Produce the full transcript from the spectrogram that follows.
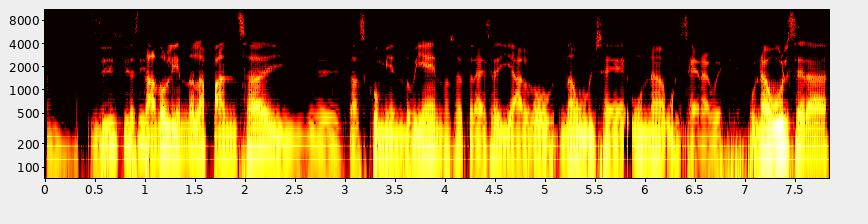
Sí, sí, te sí. está doliendo la panza y eh, estás comiendo bien. O sea, traes ahí algo, una ulcera, una úlcera, güey. Una úlcera,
